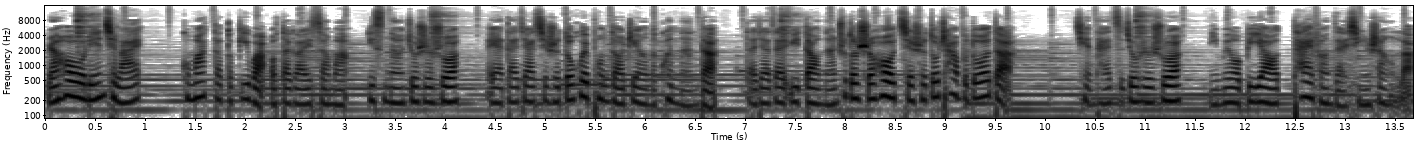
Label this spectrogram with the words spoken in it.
然后连起来 kumatata 都给瓦 otagaisama，意思呢就是说，哎呀，大家其实都会碰到这样的困难的，大家在遇到难处的时候，其实都差不多的。潜台词就是说，你没有必要太放在心上了。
